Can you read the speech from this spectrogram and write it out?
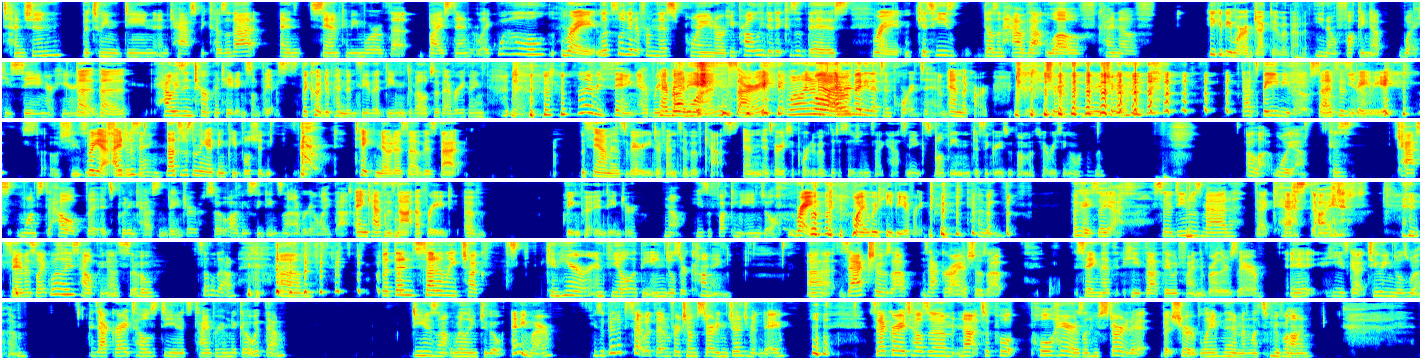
tension between Dean and Cass because of that, and Sam can be more of that bystander, like, well, right. let's look at it from this point, or he probably did it because of this, right. because he doesn't have that love kind of He could be more objective about it. you know fucking up what he's seeing or hearing. The the how he's interpreting something. yes the codependency that Dean develops with everything. everything, everybody. Everyone. Sorry. Well, I don't well, know. everybody that's important to him. and the car. true. Very true. that's baby though. So, That's his you know. baby. So she's. But yeah, she's I just thing. that's just something I think people should take notice of is that Sam is very defensive of Cass and is very supportive of the decisions that Cass makes, while Dean disagrees with almost every single one of them. a lot. Well, yeah, because Cass wants to help, but it's putting Cass in danger. So obviously, Dean's not ever going to like that. And Cass is not afraid of being put in danger. No, he's a fucking angel. Right. Why would he be afraid? I mean, okay, so yeah, so Dean was mad that Cass died, and Sam is like, "Well, he's helping us, so settle down." Um, but then suddenly Chuck can hear and feel that the angels are coming. Uh, Zach shows up. Zachariah shows up, saying that he thought they would find the brothers there. It, he's got two angels with him. Zachariah tells Dean it's time for him to go with them. Dean is not willing to go anywhere. He's a bit upset with them for jump-starting Judgment Day. Zachariah tells him not to pull pull hairs on who started it, but sure, blame them and let's move on.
